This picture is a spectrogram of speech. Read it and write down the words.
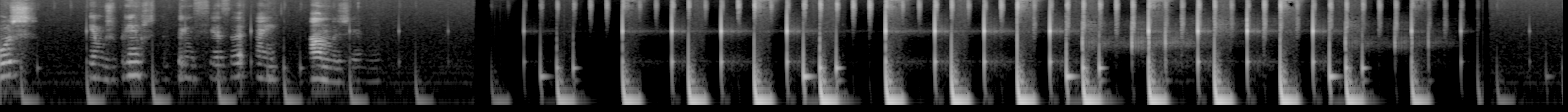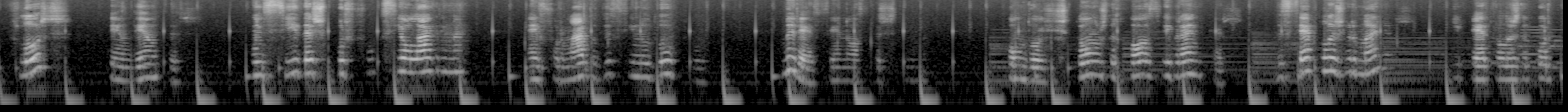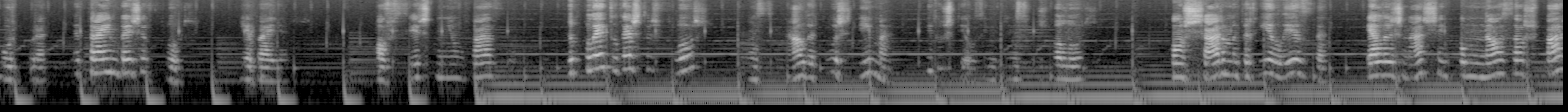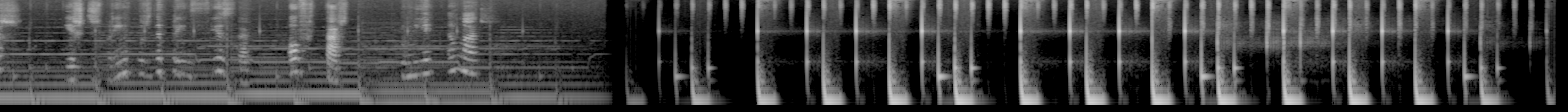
Hoje temos brincos de princesa em alma gêmea. Flores pendentes, conhecidas por fúcsia ou lágrima, em formato de sino duplo, merecem a nossa estima. Com dois tons de rosa e brancas, de sépalas vermelhas e pétalas de cor púrpura, atraem beija-flores e abelhas. Ofereceste-me um vaso repleto destas flores, um sinal da tua estima e dos teus intrínsecos valores. Com charme de realeza, elas nascem como nós aos pares, estes brincos de princesa, ofertaste por me amar.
